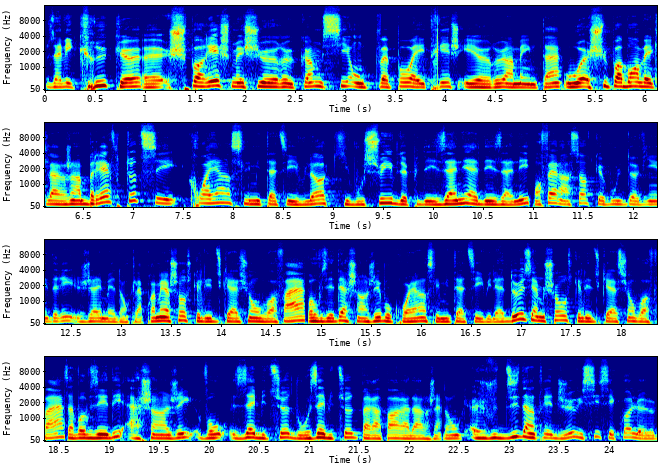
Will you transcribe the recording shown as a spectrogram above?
vous, avez cru que euh, je suis pas riche, mais je suis heureux, comme si on pouvait pas être riche et heureux en même temps, ou euh, je suis pas bon avec l'argent. Bref, toutes ces croyances limitatives-là qui vous suivent depuis des années à des années vont faire en sorte que vous le deviendrez jamais. Donc, la première chose que l'éducation va faire va vous aider à changer vos croyances limitatives. Et la deuxième chose que l'éducation va faire, ça va vous aider à changer vos habitudes, vos habitudes par rapport à l'argent. Donc, je vous dis d'entrée de jeu ici, c'est quoi le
